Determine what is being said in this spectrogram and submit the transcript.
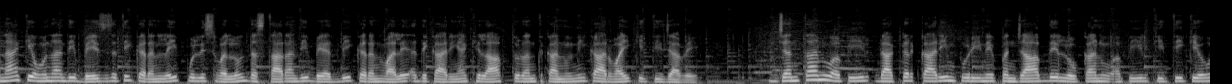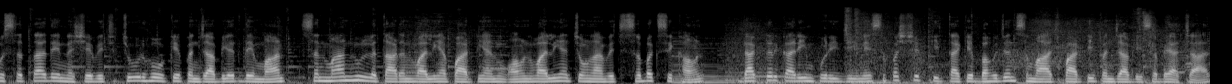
ਨਾ ਕਿ ਉਹਨਾਂ ਦੀ ਬੇਇੱਜ਼ਤੀ ਕਰਨ ਲਈ ਪੁਲਿਸ ਵੱਲੋਂ ਦਸਤਾਰਾਂ ਦੀ ਬੇਅਦਬੀ ਕਰਨ ਵਾਲੇ ਅਧਿਕਾਰੀਆਂ ਖਿਲਾਫ ਤੁਰੰਤ ਕਾਨੂੰਨੀ ਕਾਰਵਾਈ ਕੀਤੀ ਜਾਵੇ। ਜਨਤਾ ਨੂੰ ਅਪੀਲ ਡਾਕਟਰ ਕਾਰੀਮਪੁਰੀ ਨੇ ਪੰਜਾਬ ਦੇ ਲੋਕਾਂ ਨੂੰ ਅਪੀਲ ਕੀਤੀ ਕਿ ਉਹ ਸੱਤਾ ਦੇ ਨਸ਼ੇ ਵਿੱਚ ਚੂਰ ਹੋ ਕੇ ਪੰਜਾਬੀਅਤ ਦੇ ਮਾਨ ਸਨਮਾਨ ਨੂੰ ਲਤਾੜਨ ਵਾਲੀਆਂ ਪਾਰਟੀਆਂ ਨੂੰ ਆਉਣ ਵਾਲੀਆਂ ਚੋਣਾਂ ਵਿੱਚ ਸਬਕ ਸਿਖਾਉਣ ਡਾਕਟਰ ਕਾਰੀਮਪੁਰੀ ਜੀ ਨੇ ਸਪਸ਼ਟ ਕੀਤਾ ਕਿ ਬਹੁਜਨ ਸਮਾਜ ਪਾਰਟੀ ਪੰਜਾਬੀ ਸੱਭਿਆਚਾਰ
